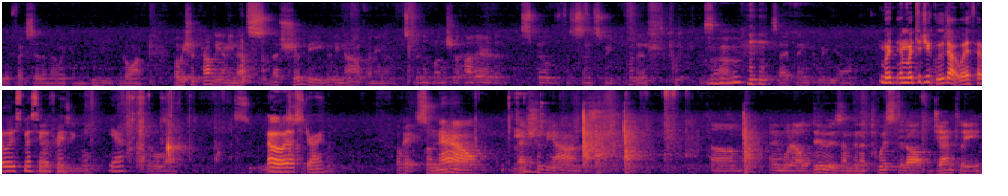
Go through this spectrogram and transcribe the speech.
we will fix it and then we can Mhm. go on. But we should probably, I mean, that's, that should be good enough. I mean, it's been a bunch of hot air that spilled since we put it, put this on. So I think we, uh. What, and what did you glue that with? I was messing got with my. crazy glue, Yeah. little, uh. Oh, that's dry. Okay, so now that should be on. Um, and what I'll do is I'm gonna twist it off gently,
